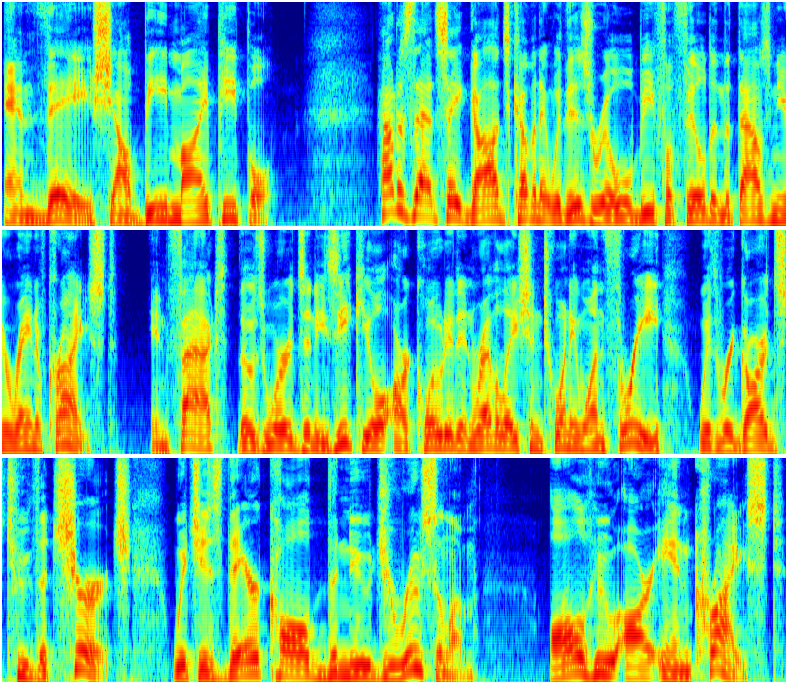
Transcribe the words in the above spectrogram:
and they shall be my people. How does that say God's covenant with Israel will be fulfilled in the thousand year reign of Christ? In fact, those words in Ezekiel are quoted in Revelation 21 3 with regards to the church, which is there called the New Jerusalem all who are in Christ,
